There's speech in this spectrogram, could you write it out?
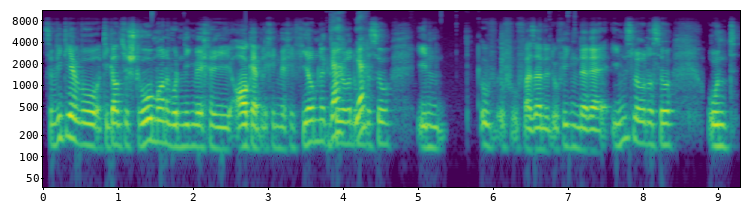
So wie die, wo die ganzen Strohmannen, die dann irgendwelche, angeblich irgendwelche Firmen Ja, gehören ja. oder so, in, auf, auf, auf, weiß nicht, auf irgendeiner Insel oder so. Und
